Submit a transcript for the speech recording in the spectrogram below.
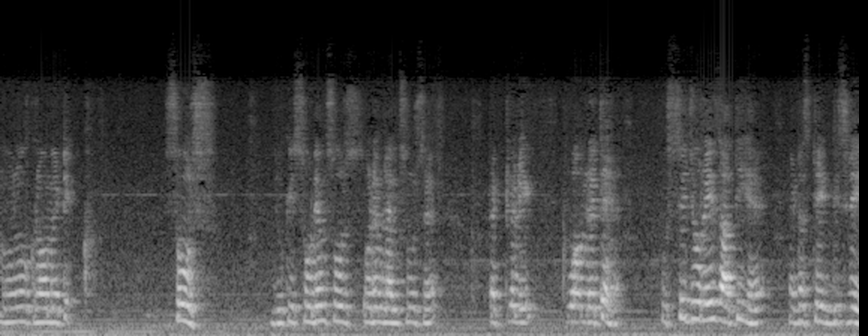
मोनोक्रोमेटिक सोर्स जो कि sodium source, sodium lamp source है प्रैक्टिकली वो हम लेते हैं। उससे जो रेज आती है लेट अस टेक दिस रे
